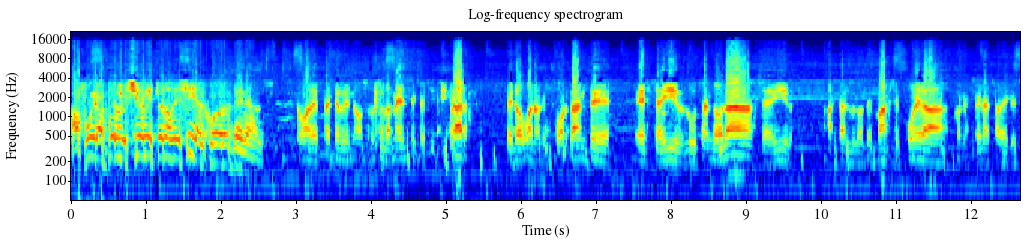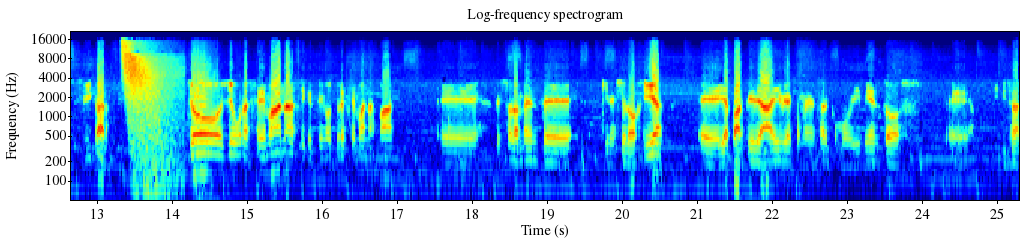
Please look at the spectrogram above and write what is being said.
afuera por lesión. Esto nos decía el jugador de Atenas. No va a depender de nosotros solamente clasificar, pero bueno, lo importante es seguir luchándola, seguir hasta donde más se pueda con esperanza de clasificar. Yo llevo una semana, así que tengo tres semanas más eh, de solamente kinesiología eh, y a partir de ahí voy a comenzar con movimientos eh, y quizás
